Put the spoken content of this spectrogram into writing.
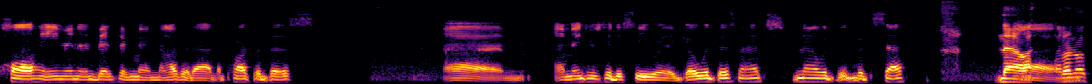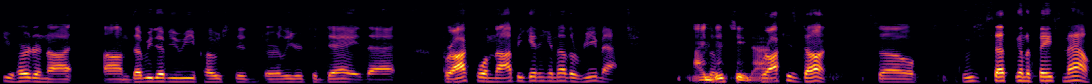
Paul Heyman and Vince McMahon knocked it out of the park with this. Um, I'm interested to see where they go with this match now with the, with Seth. Now, I, I don't Um, know if you heard or not. Um, WWE posted earlier today that Brock will not be getting another rematch. I So, did see that. Brock is done. So, who's Seth going to face now?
